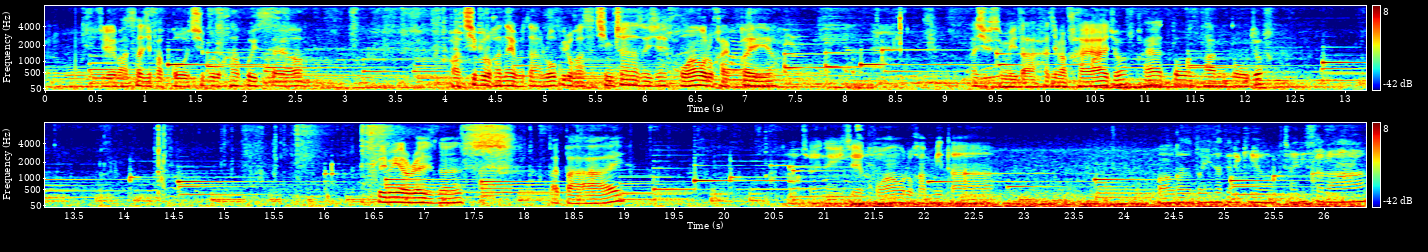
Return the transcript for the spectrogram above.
여러분 이제 마사지 받고 집으로 가고 있어요. 아 집으로 간다기보다 로비로 가서 짐 찾아서 이제 공항으로 갈 거예요. 아쉽습니다. 하지만 가야죠. 가야 또 다음에 또 오죠. 프리미어 레지던스 바 이제 공항으로 갑니다. 공항 가서 또 인사드릴게요. 잘 있어라.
